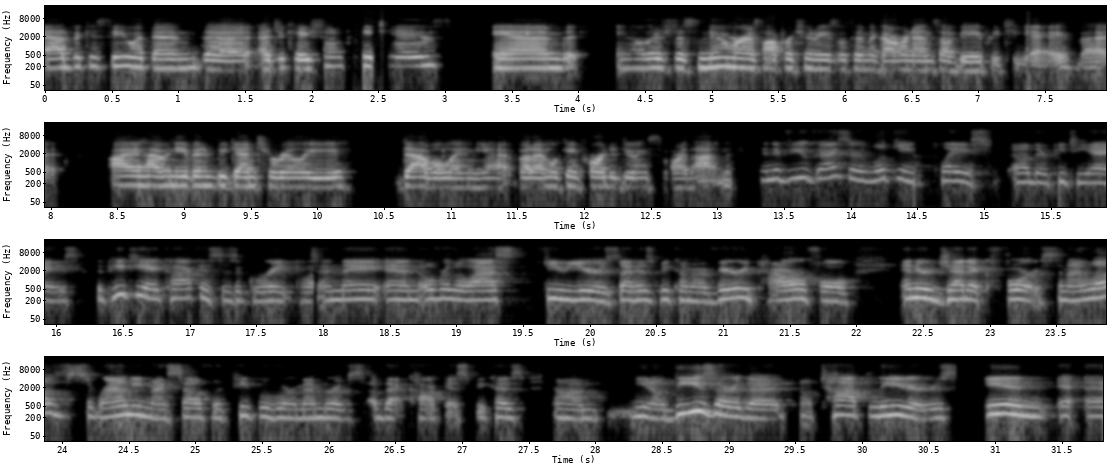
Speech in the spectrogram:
advocacy within the education PTAs. And you know, there's just numerous opportunities within the governance of the APTA that I haven't even begun to really dabble in yet, but I'm looking forward to doing some more of that. And if you guys are looking to place other PTAs, the PTA caucus is a great place. And they and over the last few years that has become a very powerful energetic force and i love surrounding myself with people who are members of that caucus because um, you know these are the you know, top leaders in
